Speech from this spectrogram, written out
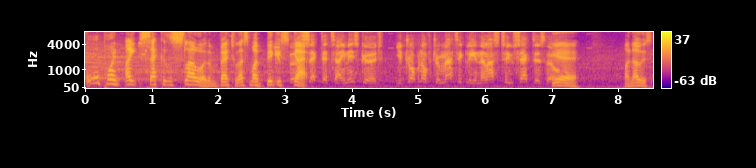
4.8 seconds slower than Vettel. That's my biggest gap. sector time is good. You're dropping off dramatically in the last two sectors, though. Yeah, I know this.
